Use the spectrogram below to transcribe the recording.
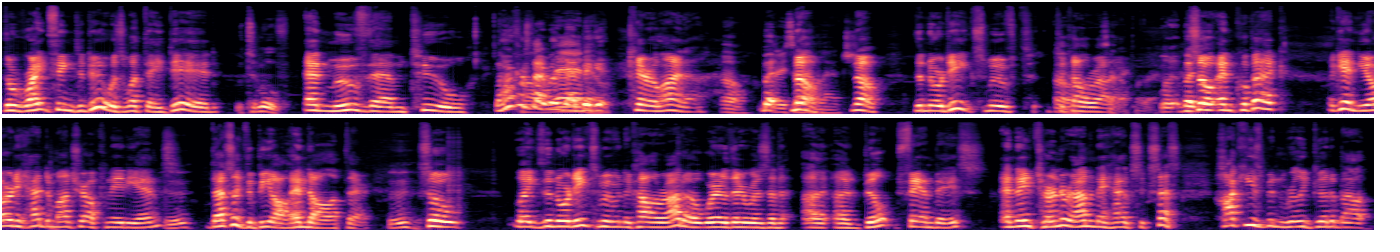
the right thing to do was what they did To move. and move them to But Hartford's not really that big. Colorado. Carolina. Oh, But- I thought you said No, Avalanche. no, the Nordiques moved to Oh, Colorado. sorry. But so and Quebec, again, you already had the Montreal Canadiens. Mm-hmm. That's like the be all end all up there. So, like the Nordiques moving to Colorado, where there was an, a, a built fan base, and they turned around and they had success. Hockey's been really good about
